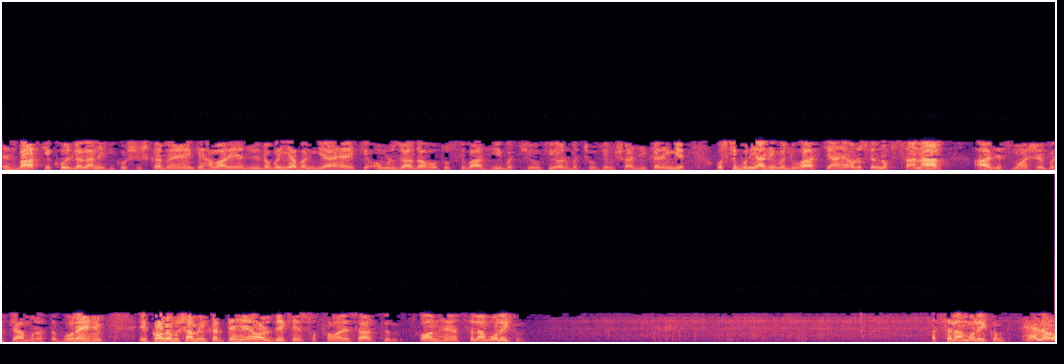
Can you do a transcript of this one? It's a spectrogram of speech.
اس بات کی کھوج لگانے کی کوشش کر رہے ہیں کہ ہمارے یہاں جو رویہ بن گیا ہے کہ عمر زیادہ ہو تو اس کے بعد ہی بچیوں کی اور بچوں کی ہم شادی کریں گے۔ اس کی بنیادی وجوہات کیا ہیں اور اس کے نقصانات آج اس معاشرے پر کیا مرتب ہو رہے ہیں؟ ایک کالوں کو شامل کرتے ہیں اور دیکھیں اس وقت ہمارے ساتھ کون ہیں۔ السلام علیکم۔ السلام علیکم۔ ہیلو۔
